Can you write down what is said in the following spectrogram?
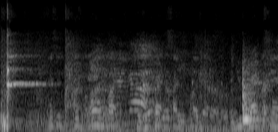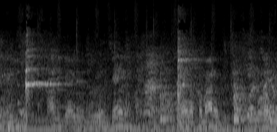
this. Is this game like you practice how you play. If you practicing and you lollygagging and in the real game, gonna come out of. So you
